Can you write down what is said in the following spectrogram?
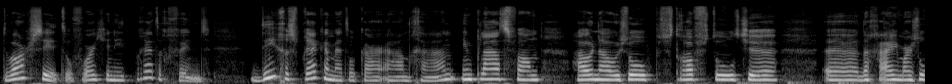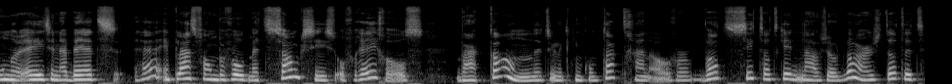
dwars zit of wat je niet prettig vindt? die gesprekken met elkaar aangaan. In plaats van hou nou eens op, strafstoeltje, uh, dan ga je maar zonder eten naar bed. Hè? In plaats van bijvoorbeeld met sancties of regels, waar kan natuurlijk in contact gaan over wat zit dat kind nou zo dwars dat het,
